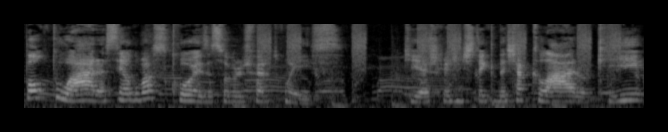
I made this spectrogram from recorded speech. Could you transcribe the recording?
pontuar, assim, algumas coisas sobre o Férias com Ex. Acho que a gente tem que deixar claro aqui,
